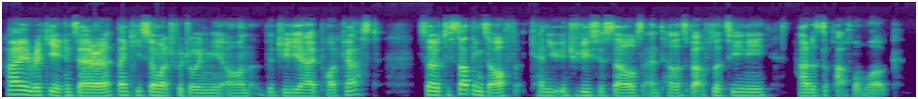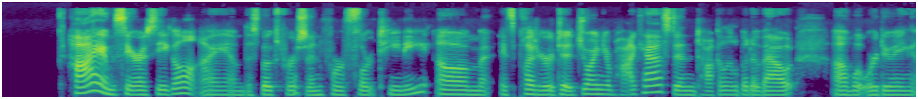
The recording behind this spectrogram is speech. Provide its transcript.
Hi, Rikki and Sarah. Thank you so much for joining me on the GDI podcast. So, to start things off, can you introduce yourselves and tell us about Flirtini? How does the platform work? Hi, I'm Sarah Segal. I am the spokesperson for Flirtini. Um, it's a pleasure to join your podcast and talk a little bit about uh, what we're doing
